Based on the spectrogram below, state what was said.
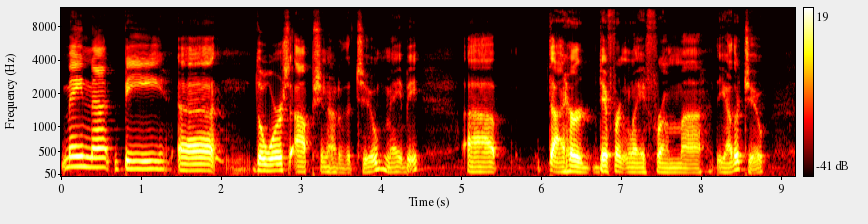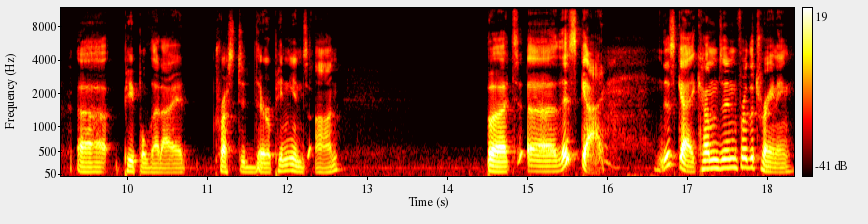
may not be uh, the worst option out of the two, maybe. Uh, I heard differently from uh, the other two uh, people that I trusted their opinions on. But uh, this guy, this guy comes in for the training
